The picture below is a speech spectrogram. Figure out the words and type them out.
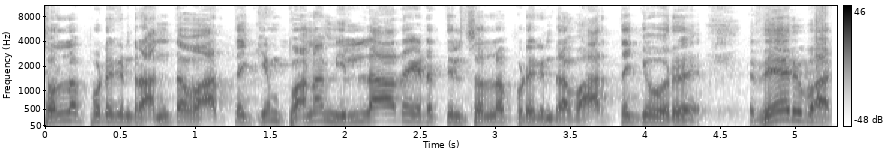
சொல்லப்படுகின்ற அந்த வார்த்தைக்கும் பணம் இல்லாத இடத்தில் சொல்லப்படுகின்ற வார்த்தைக்கும் ஒரு வேறுபாடு.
